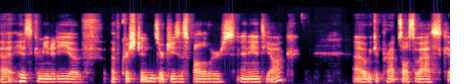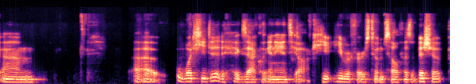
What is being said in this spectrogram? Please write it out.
uh, his community of of Christians or Jesus followers in Antioch? Uh, we could perhaps also ask um, uh, what he did exactly in Antioch. He, he refers to himself as a bishop,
